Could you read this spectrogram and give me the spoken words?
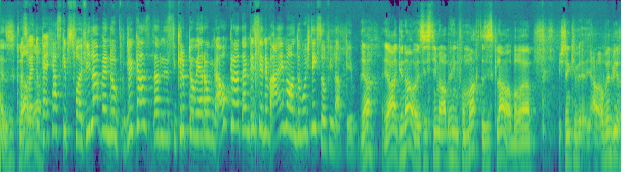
ja, das ist klar. also wenn ja. du Pech hast, gibst voll viel ab. Wenn du Glück hast, dann ist die Kryptowährung auch gerade ein bisschen im Eimer und du musst nicht so viel abgeben. Ja, ja, genau. Es ist immer abhängig vom Markt, das ist klar. Aber äh, ich denke, ja, wenn wir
